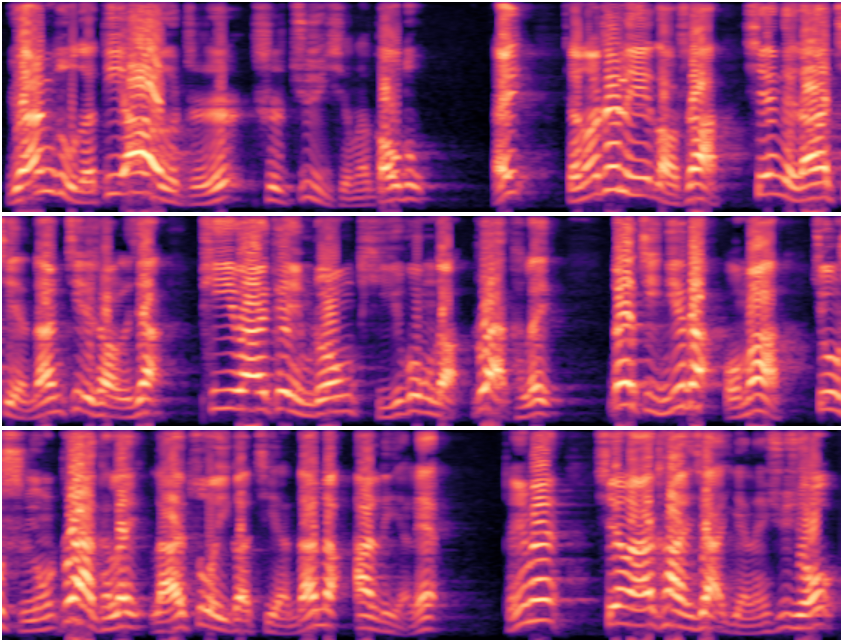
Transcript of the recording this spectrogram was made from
元组的第二个值是句型的高度。哎，讲到这里，老师啊，先给大家简单介绍了一下 Pygame 中提供的 rect 类。那紧接着，我们啊就使用 rect 类来做一个简单的案例演练。同学们，先来看一下演练需求。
